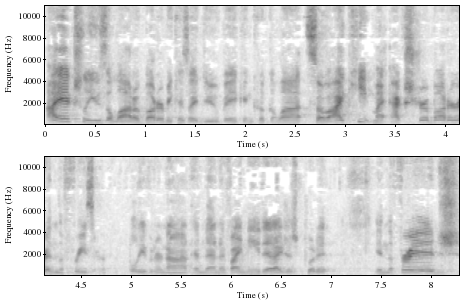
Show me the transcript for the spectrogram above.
I actually use a lot of butter because I do bake and cook a lot, so I keep my extra butter in the freezer, believe it or not. And then if I need it, I just put it in the fridge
